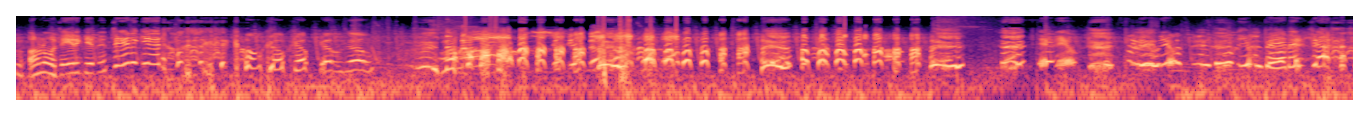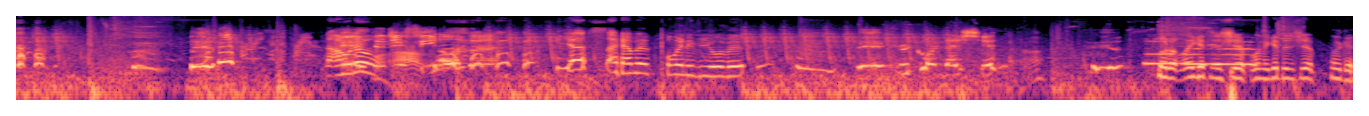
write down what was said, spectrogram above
I don't know. It's Anakin. It's Anakin. go, go, go, go, go. Oh, no! did you? Did you? Out. No, no. Did you see oh. all that? yes, I have a point of view of it. Record that shit. Hold up, let me get to the ship. Let me get to the ship. Okay.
